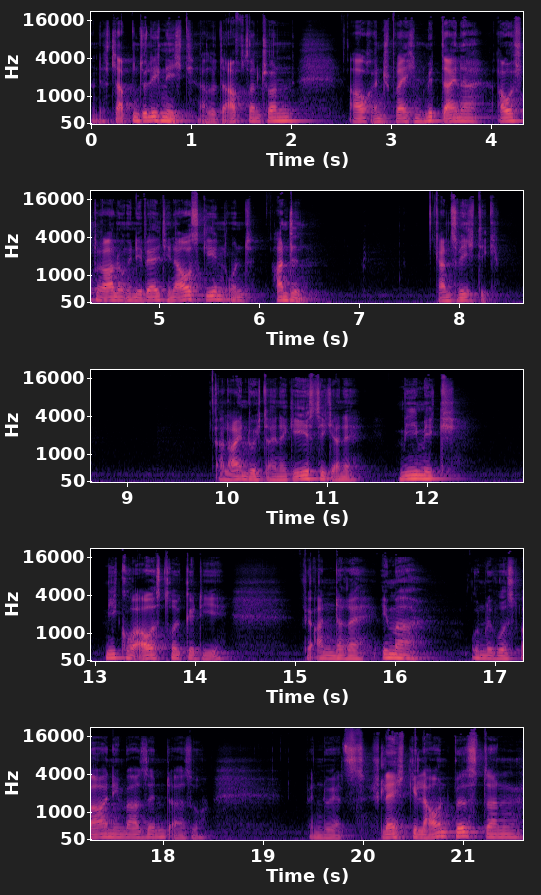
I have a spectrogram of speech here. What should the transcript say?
Und das klappt natürlich nicht. Also darfst dann schon auch entsprechend mit deiner Ausstrahlung in die Welt hinausgehen und handeln. Ganz wichtig. Allein durch deine Gestik, deine Mimik, Mikroausdrücke, die für andere immer unbewusst wahrnehmbar sind. Also wenn du jetzt schlecht gelaunt bist, dann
